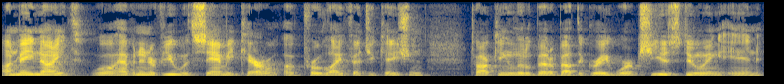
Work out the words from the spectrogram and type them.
On May 9th, we'll have an interview with Sammy Carroll of Pro Life Education, talking a little bit about the great work she is doing in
